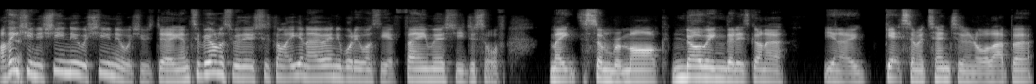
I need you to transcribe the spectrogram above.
I think yeah. she she knew what she knew what she was doing, and to be honest with you, she's kind of like you know anybody wants to get famous, you just sort of make some remark knowing that it's gonna you know get some attention and all that. But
